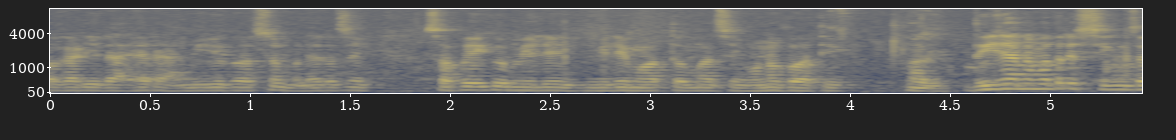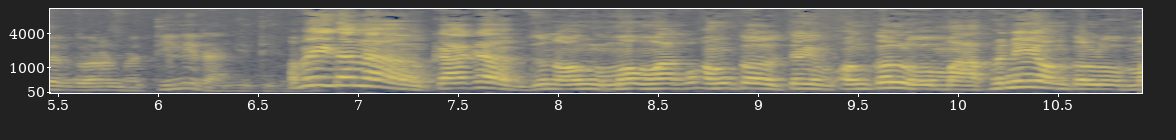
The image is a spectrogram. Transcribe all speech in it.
अगाडि राखेर हामी यो गर्छौँ भनेर चाहिँ सबैको मिले मिले महत्त्वमा चाहिँ हुनु पर्थ्यो हजुर। दुईजना मात्रै सिग्नेचर गरौँ भने तिनै राजनीति अब एकजना काका जुन अङ्क म उहाँको अङ्कल चाहिँ अङ्कल हो म आफै नै अङ्कल हो म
